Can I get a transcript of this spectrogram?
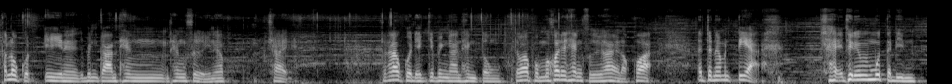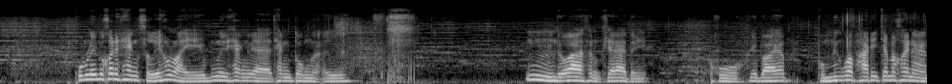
ถ้าเรากด A เนี่ยจะเป็นการแทงแทงเสยนะครับ ใช่ แต่ถ้าเรากด X จะเป็นการแทงตรง แต่ว่าผมไม่ค่อยได้แทงเสยเท่าไหร่หรอกเพราะว่าไอ้ตัวนี้มันเตี้ยใช่ตัวนี้มันมุดแต่ดิน ผมเลยไม่ค่อยได้แทงเสยเท่าไหร่ผมเลยแทงแต่แทงตรงอะเอออืมถือว่าสนุกใช้ได้ตัวนี้โอ้โหเรียบร้อยครับผมนึกว่าพาร์ทที่จะไม่ค่อยนาน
